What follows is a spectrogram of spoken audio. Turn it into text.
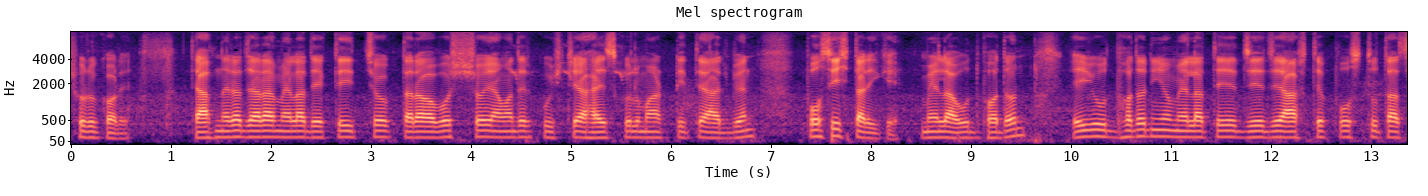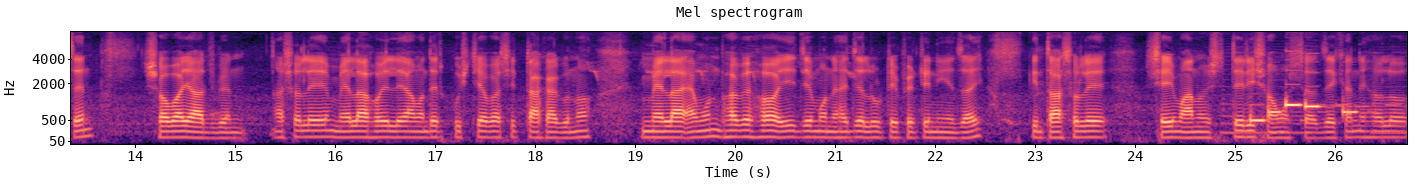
শুরু করে। আপনারা যারা মেলা দেখতে ইচ্ছুক, তারা অবশ্যই আমাদের কুষ্টিয়া হাই স্কুল মাঠটিতে আসবেন পঁচিশ তারিখে মেলা উদ্বোধন। এই উদ্বোধনীয় মেলাতে যে যে আসতে প্রস্তুত আছেন, সবাই আসবেন। আসলে মেলা হইলে আমাদের কুষ্টিয়াবাসীর টাকাগুলো মেলা এমনভাবে হয় যে মনে হয় যে লুটে ফেটে নিয়ে যায়। কিন্তু আসলে সেই মানুষদেরই সমস্যা। যেখানে হলো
